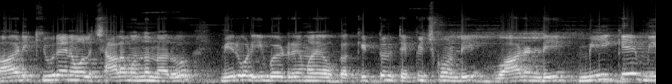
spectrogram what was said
వాడి క్యూర్ అయిన వాళ్ళు చాలామంది ఉన్నారు. మీరు కూడా ఈ బయోడ్రీమ్ అనే ఒక కిట్ని తెప్పించుకోండి వాడండి. మీకే మీ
